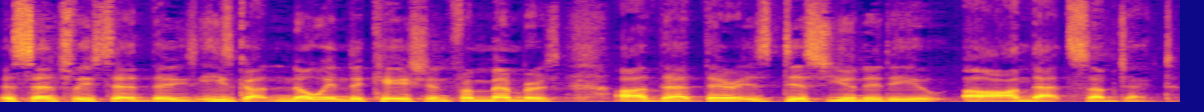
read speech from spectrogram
essentially said that he's got no indication from members uh, that there is disunity on that subject.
